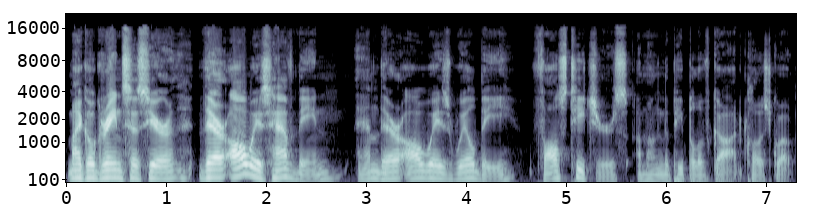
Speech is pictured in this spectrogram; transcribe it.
Michael Green says here there always have been, and there always will be, false teachers among the people of God. Close quote.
